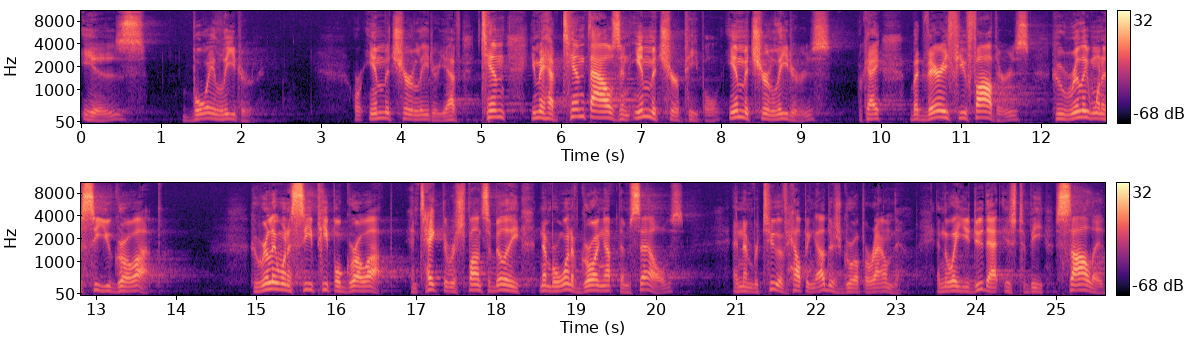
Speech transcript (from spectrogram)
is boy leader or immature leader. You have 10, you may have 10,000 immature people, immature leaders, okay, but very few fathers who really want to see you grow up, who really want to see people grow up and take the responsibility, number one, of growing up themselves, and number two, of helping others grow up around them. And the way you do that is to be solid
